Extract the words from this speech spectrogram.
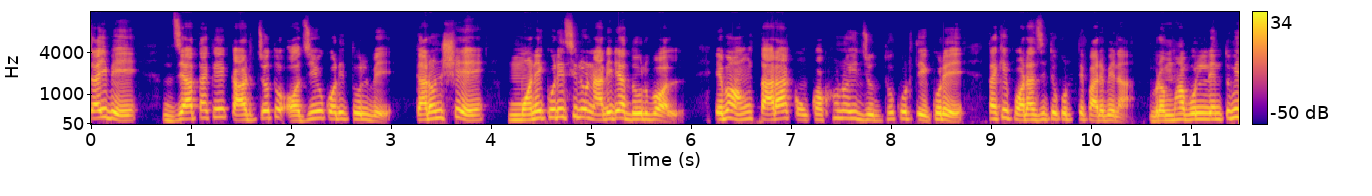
চাইবে যা তাকে কার্যত অজেয় করে তুলবে, কারণ সে মনে করেছিল নারীরা দুর্বল এবং তারা কখনোই যুদ্ধ করতে করে তাকে পরাজিত করতে পারবে না। ব্রহ্মা বললেন, তুমি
